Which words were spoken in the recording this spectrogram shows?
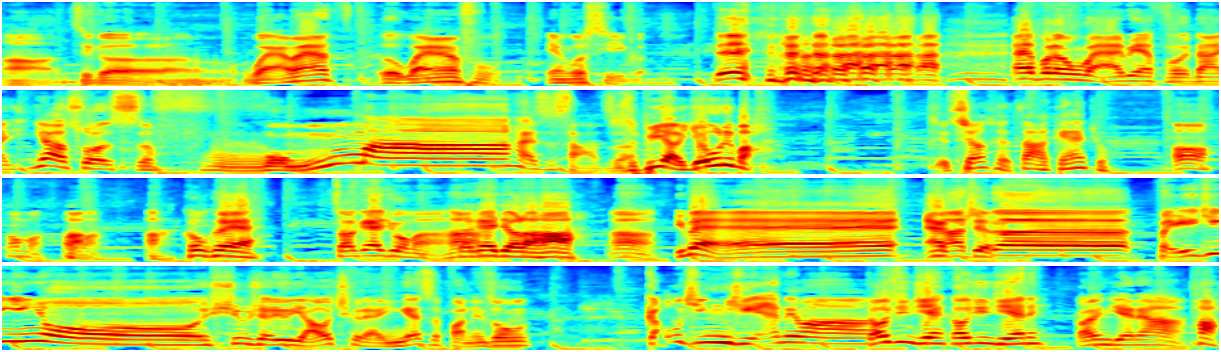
啊，这个万万呃万元户，杨哥是一个。哎，不能万元富，那你要说是富翁吗？还是啥子？是比较有的嘛，就想出来找个感觉。哦，好嘛，好嘛，啊，可不可以？找感觉嘛，找感觉了哈。啊，预备。那这个背景音乐需不需要有要求呢？应该是放那种高精尖的嘛？高精尖，高精尖的，高精尖的啊。好，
